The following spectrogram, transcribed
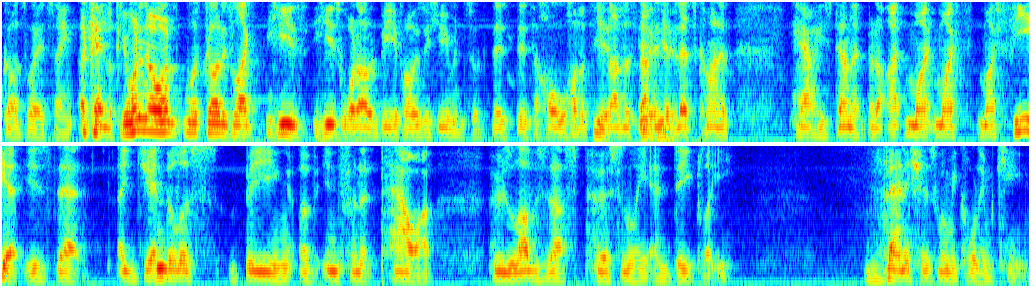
God's way of saying, okay, look, you want to know what, what God is like? Here's here's what I would be if I was a human. So there's there's a whole lot of Yes, other stuff yeah, in there, yeah. but that's kind of how he's done it. But I, my my my fear is that a genderless being of infinite power, who loves us personally and deeply, vanishes when we call him king,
